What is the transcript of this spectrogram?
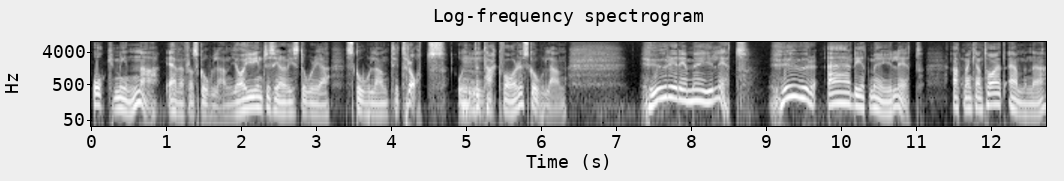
och mina, även från skolan. Jag är ju intresserad av historia, skolan till trots och inte mm. tack vare skolan. Hur är det möjligt? Hur är det möjligt att man kan ta ett ämne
